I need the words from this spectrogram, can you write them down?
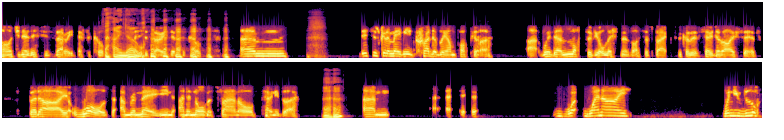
Oh, you know, this is very difficult. I know. This is very difficult. Um, this is going to make me incredibly unpopular uh, with a lot of your listeners, I suspect, because it's so divisive. But I was and remain an enormous fan of Tony Blair. Uh-huh. Um, uh, uh, when I when you look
